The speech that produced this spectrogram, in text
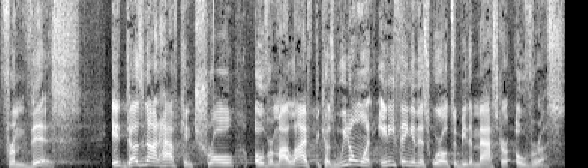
from this, it does not have control over my life because we don't want anything in this world to be the master over us.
